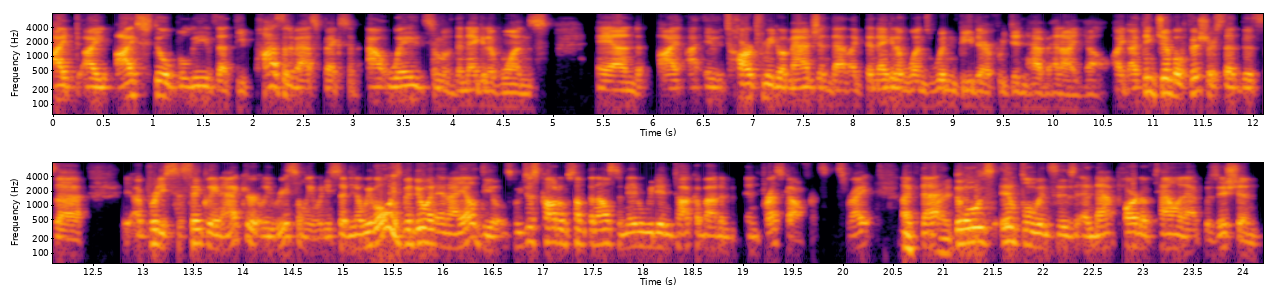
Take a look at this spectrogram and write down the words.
I, I, I still believe that the positive aspects have outweighed some of the negative ones and I, I, it's hard for me to imagine that like the negative ones wouldn't be there if we didn't have NIL. Like I think Jimbo Fisher said this uh, uh, pretty succinctly and accurately recently when he said, you know, we've always been doing NIL deals. We just called them something else, and maybe we didn't talk about them in press conferences, right? Like that, right. those influences and that part of talent acquisition,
